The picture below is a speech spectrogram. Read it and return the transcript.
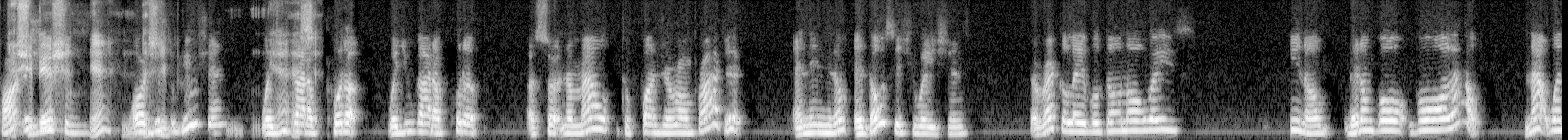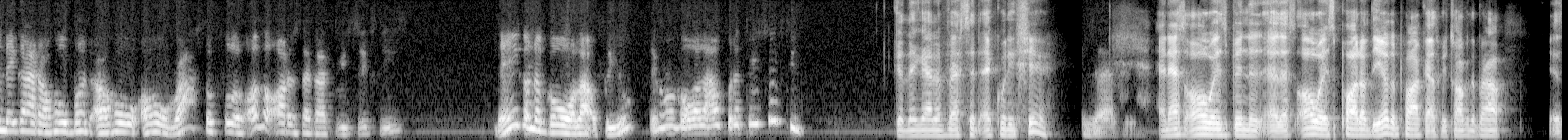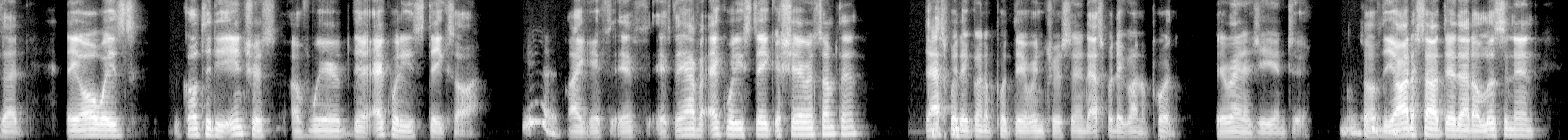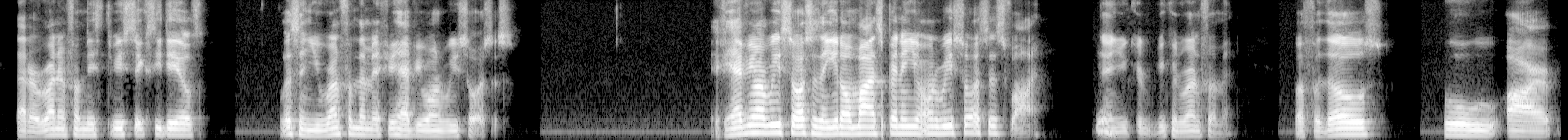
partnership distribution, yeah, or Distrib- distribution where yeah, you gotta put up where you gotta put up a certain amount to fund your own project, and then in those situations, the record labels don't always, you know, they don't go go all out. Not when they got a whole bunch, a whole a whole roster full of other artists that got 360s. They ain't gonna go all out for you. They're gonna go all out for the 360. because they got a vested equity share. Exactly. and that's always been the, uh, that's always part of the other podcast we talked about is that they always go to the interest of where their equity stakes are Yeah. like if if if they have an equity stake a share in something that's where they're going to put their interest in that's where they're going to put their energy into so if the artists out there that are listening that are running from these 360 deals listen you run from them if you have your own resources if you have your own resources and you don't mind spending your own resources fine Yeah. then you can you can run from it. But for those who are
